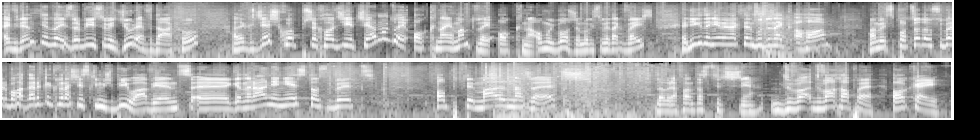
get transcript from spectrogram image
ewidentnie tutaj zrobili sobie dziurę w dachu, ale gdzieś chłop przechodzi. Czy ja mam tutaj okna? Ja mam tutaj okna. O mój Boże, mogę sobie tak wejść? Ja nigdy nie wiem, jak ten budynek. Oho! Mamy spoconą superbohaterkę, która się z kimś biła, więc e, generalnie nie jest to zbyt optymalna rzecz. Dobra, fantastycznie. Dwa, dwa HP. Okej.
